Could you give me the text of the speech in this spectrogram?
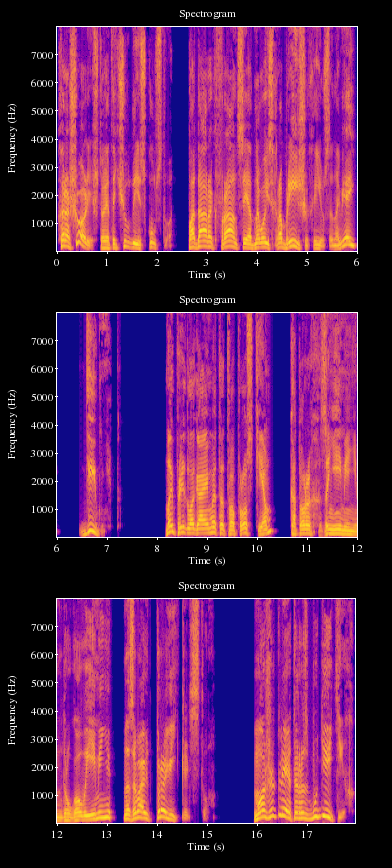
Хорошо ли, что это чудо искусства, подарок Франции одного из храбрейших ее сыновей, гибнет? Мы предлагаем этот вопрос тем, которых за неимением другого имени называют правительством. Может ли это разбудить их,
